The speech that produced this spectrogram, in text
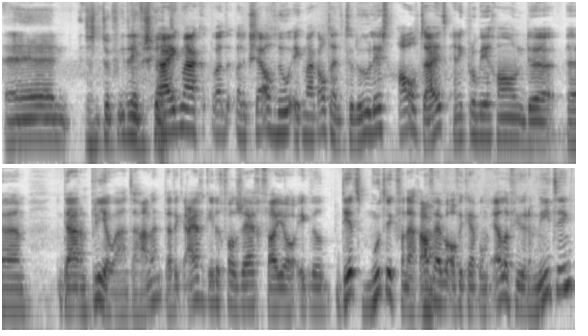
En dat is natuurlijk voor iedereen verschillend. Ja, ik maak, wat, wat ik zelf doe, ik maak altijd een to-do-list. Altijd. En ik probeer gewoon de, ehm, daar een prio aan te hangen. Dat ik eigenlijk in ieder geval zeg van, joh, ik wil, dit moet ik vandaag af hebben. Of ik heb om 11 uur een meeting.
